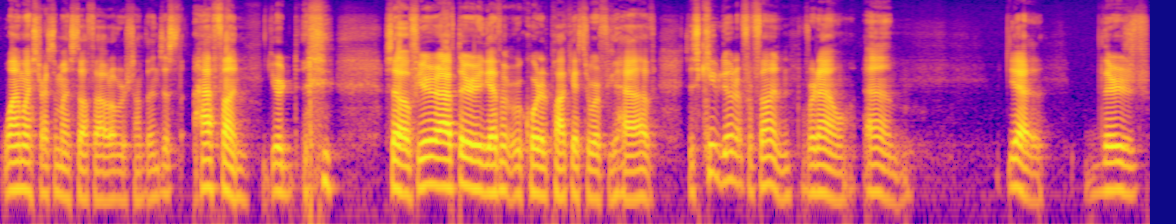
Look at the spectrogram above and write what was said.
Why am I stressing myself out over something? Just have fun. You're. So if you're out there, you haven't recorded a podcast, or if you have, just keep doing it for fun for now. Um, yeah, there's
